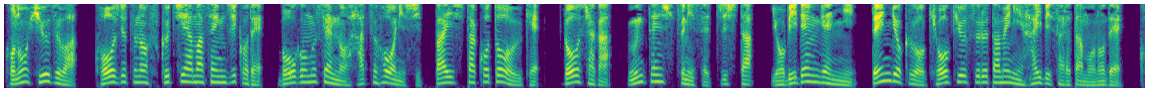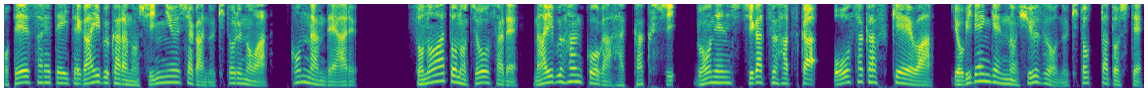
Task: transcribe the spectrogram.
このヒューズは、後述の福知山線事故で、防護無線の発砲に失敗したことを受け、同社が運転室に設置した予備電源に電力を供給するために配備されたもので、固定されていて外部からの侵入者が抜き取るのは困難である。その後の調査で内部犯行が発覚し、同年7月20日、大阪府警は予備電源のヒューズを抜き取ったとして、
